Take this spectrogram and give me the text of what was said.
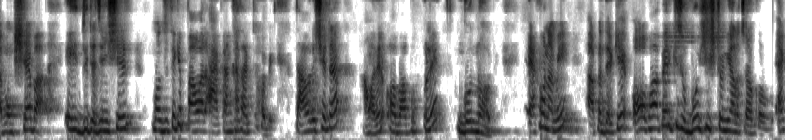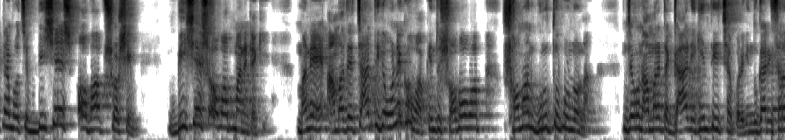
এবং সেবা। এই দুইটা জিনিসের মধ্যে থেকে পাওয়ার আকাঙ্ক্ষা থাকতে হবে। তাহলে সেটা আমাদের অভাব বলে গণ্য হবে। এখন আমি আপনাদেরকে অভাবের কিছু বৈশিষ্ট্য নিয়ে আলোচনা করব। এক নম্বর হচ্ছে বিশেষ অভাব সসীম। বিশেষ অভাব মানেটা কি? মানে আমাদের চারদিকে অনেক অভাব, কিন্তু সব অভাব সমান গুরুত্বপূর্ণ না। যেমন আমার একটা গাড়ি কিনতে ইচ্ছা করে, কিন্তু গাড়ি ছাড়া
